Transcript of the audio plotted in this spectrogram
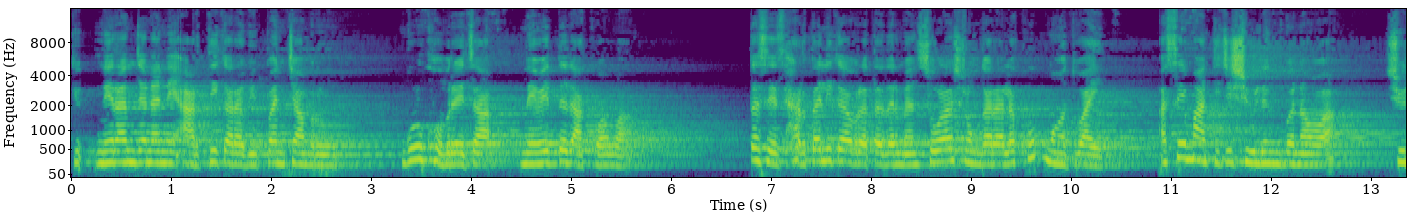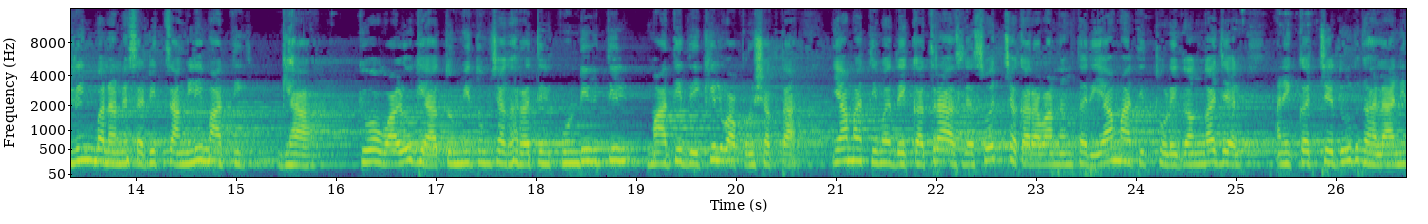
कि- निरांजनाने आरती करावी पंचामृत गुळ खोबऱ्याचा नैवेद्य दाखवावा. तसेच हरतालिका व्रतादरम्यान सोळा शृंगाराला खूप महत्त्व आहे. असे मातीचे शिवलिंग बनवा शिवलिंग बनवण्यासाठी चांगली माती घ्या किंवा वाळू घ्या. तुम्ही तुमच्या घरातील कुंडीतील माती देखील वापरू शकता. या मातीमध्ये कचरा असल्यास स्वच्छ करावा नंतर या मातीत थोडे गंगाजल आणि कच्चे दूध घाला आणि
